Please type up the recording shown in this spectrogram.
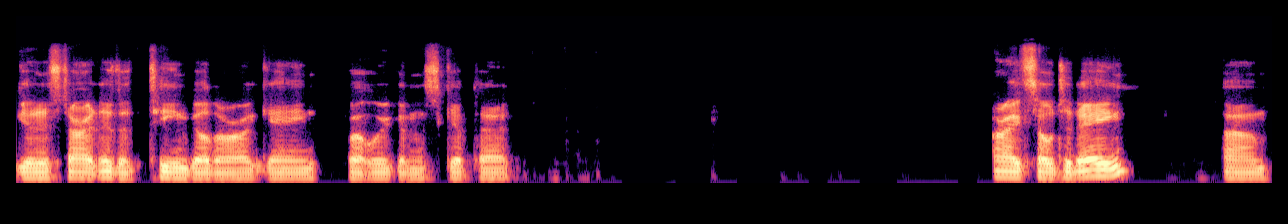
getting started. There's a team builder or a game, but we're going to skip that. All right, so today um,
